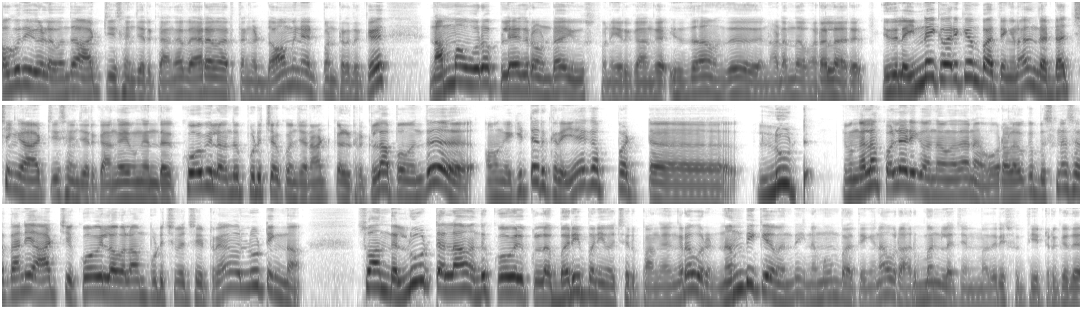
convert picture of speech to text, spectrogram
பகுதிகளை வந்து ஆட்சி செஞ்சுருக்காங்க. வேறு வேறுத்தங்க டாமினேட் பண்ணுறதுக்கு நம்ம ஊரை பிளே கிரவுண்டாக யூஸ் பண்ணியிருக்காங்க. இதுதான் வந்து நடந்த வரலாறு. இதில் இன்றைக்கு வரைக்கும் பார்த்தீங்கன்னா இந்த டச் இங்கே ஆட்சி செஞ்சுருக்காங்க. இவங்க இந்த கோவிலை வந்து பிடிச்ச கொஞ்சம் நாட்கள் இருக்குல்ல அப்போ வந்து அவங்க கிட்ட இருக்கிற ஏகப்பட்ட லூட் இவங்கெல்லாம் கொள்ளடிக்க வந்தவங்க தானே? ஓரளவுக்கு பிஸ்னஸை தாண்டி ஆட்சி கோவிலெல்லாம் பிடிச்சி வச்சுட்டு லூட்டிங் தான். ஸோ அந்த லூட்டெல்லாம் வந்து கோவிலுக்குள்ளே பரி பண்ணி வச்சிருப்பாங்கங்கிற ஒரு நம்பிக்கை வந்து இன்னமும் பார்த்தீங்கன்னா ஒரு அர்பன் லெஜண்ட் மாதிரி சுற்றிட்டு இருக்குது.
